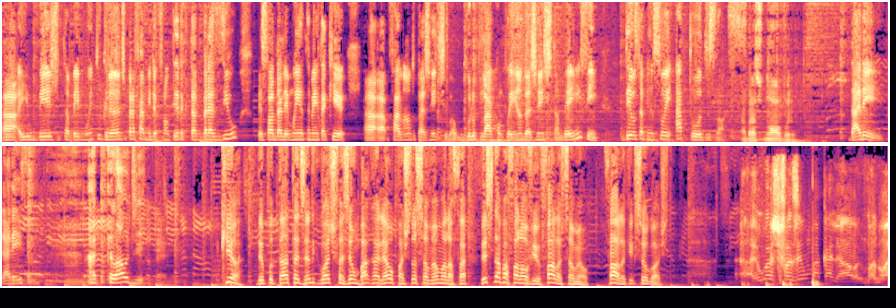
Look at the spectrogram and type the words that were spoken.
Ah, e um beijo também muito grande para a família Fronteira que está no Brasil. O pessoal da Alemanha também está aqui ah, ah, falando com a gente, um grupo lá acompanhando a gente também. Enfim, Deus abençoe a todos nós. Abraço no Álvaro. Darei, darei sim. A Cláudia. Aqui, ó, deputado tá dizendo que gosta de fazer um bacalhau, o pastor Samuel Malafaia. Vê se dá pra falar ao vivo. Fala, Samuel. Fala, o que, que o senhor gosta? Ah, eu gosto de fazer um bacalhau, uma- numa,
